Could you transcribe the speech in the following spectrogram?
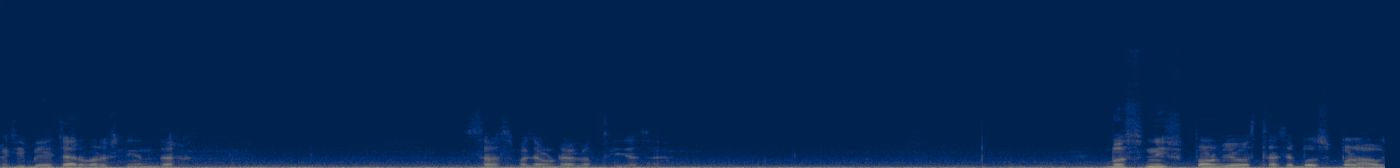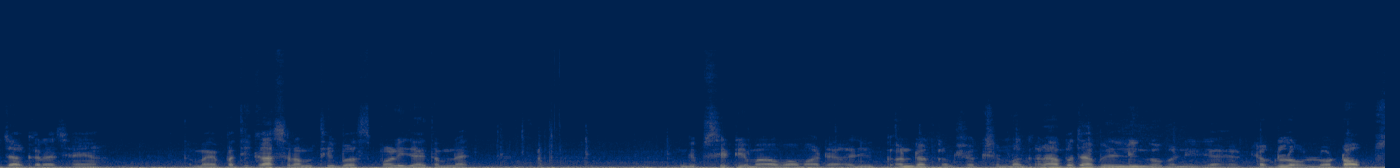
હજી બે ચાર વર્ષની અંદર સરસ મજાનું ડેવલપ થઈ જશે. બસની પણ વ્યવસ્થા છે, બસ પણ આવ જા કરે છે અહીંયા. તમે પથિકાશ્રમથી બસ મળી જાય તમને. ગિફ્ટ સિટીમાં આવવા માટે. હજી અંડર કન્સ્ટ્રક્શનમાં ઘણા બધા બિલ્ડિંગો બની જાય છે ટગલો લોટોપ્સ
